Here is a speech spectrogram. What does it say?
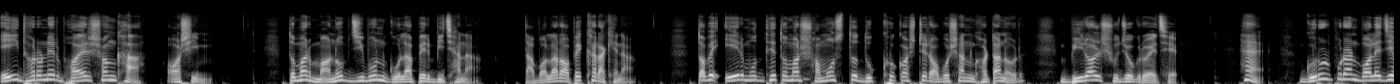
এই ধরনের ভয়ের সংখ্যা অসীম। তোমার মানব জীবন গোলাপের বিছানা, তা বলার অপেক্ষা রাখে না। তবে এর মধ্যে তোমার সমস্ত দুঃখ কষ্টের অবসান ঘটানোর বিরল সুযোগ রয়েছে। হ্যাঁ গুরুর পুরাণ বলে যে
